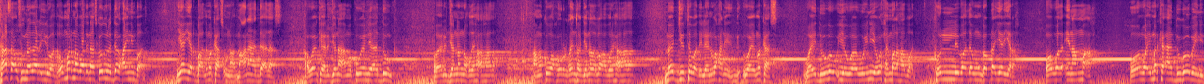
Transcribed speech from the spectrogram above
Kaasa u sugnaadaa la yiri baad oo marna baad naaskooduna dabcaynin baad. Yar yar baad markaas una macnaha da'daas haweenka ahlu janna ama kuweeni adduunka oo ahlu janna noqday ha ahaada ama kuwa xurul ciinta jannada loo abuuray ha ahaada ma jirto baad ileen. Waxaan way markaas way duugow iyo waaweyni iyo wixii ma laha baad kulli baad un gabdha yar yar ah oo wada inama ah oo way marka aan dugoobaynin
